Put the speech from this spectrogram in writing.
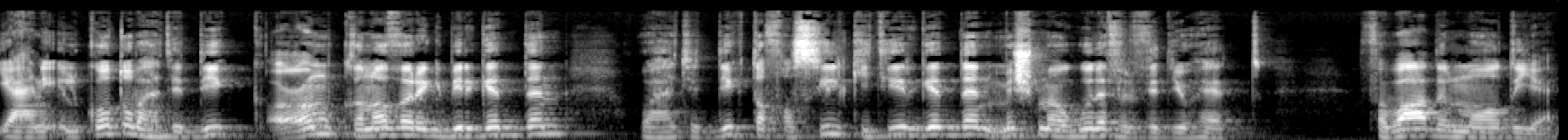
يعني الكتب هتديك عمق نظري كبير جدا وهتديك تفاصيل كتير جدا مش موجودة في الفيديوهات. في بعض المواضيع.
